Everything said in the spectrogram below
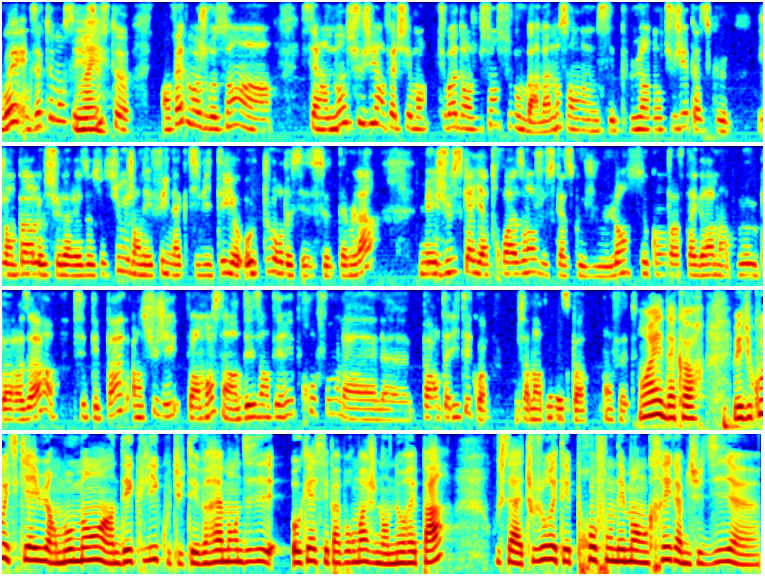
Oui, exactement. C'est juste, euh, en fait, moi, je ressens un, c'est un non-sujet en fait chez moi. Tu vois, dans le sens où, bah, maintenant, c'est plus un non-sujet parce que j'en parle sur les réseaux sociaux, j'en ai fait une activité autour de ce thème-là. Mais jusqu'à il y a trois ans, jusqu'à ce que je lance ce compte Instagram un peu par hasard, c'était pas un sujet. Enfin, moi, c'est un désintérêt profond la, la parentalité, quoi ça m'intéresse pas en fait. Ouais, d'accord. Mais du coup, est-ce qu'il y a eu un moment, un déclic où tu t'es vraiment dit, ok, c'est pas pour moi, je n'en aurais pas, ou ça a toujours été profondément ancré, comme tu dis euh?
